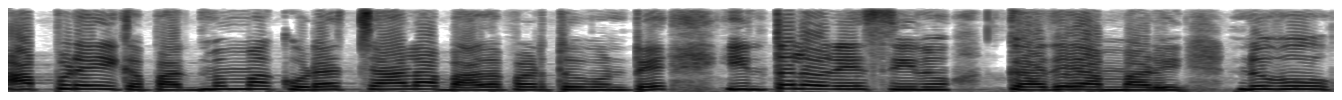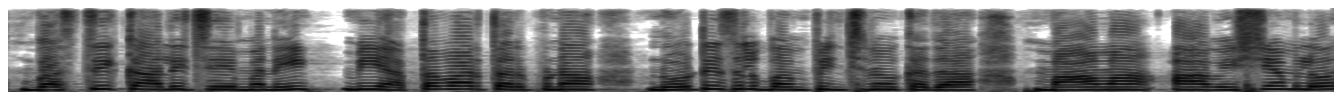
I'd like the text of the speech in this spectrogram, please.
అప్పుడే ఇక పద్మమ్మ కూడా చాలా బాధపడుతూ ఉంటే ఇంతలోనే సీను గదే అమ్మాడి. నువ్వు బస్తీ ఖాళీ చేయమని మీ అత్తవారి తరపున నోటీసులు పంపించినావు కదా మామ ఆ విషయంలో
